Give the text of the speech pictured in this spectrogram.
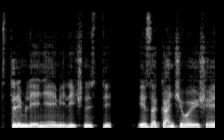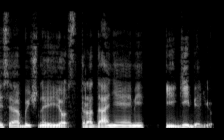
стремлениями личности и заканчивающаяся обычно ее страданиями и гибелью.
